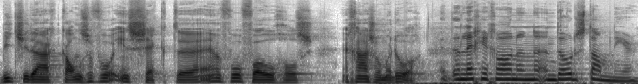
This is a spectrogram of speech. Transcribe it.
bied je daar kansen voor insecten en voor vogels en ga zo maar door. Dan leg je gewoon een, een dode stam neer.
